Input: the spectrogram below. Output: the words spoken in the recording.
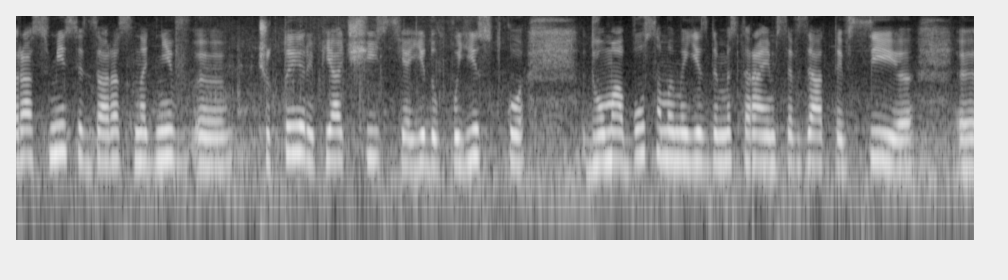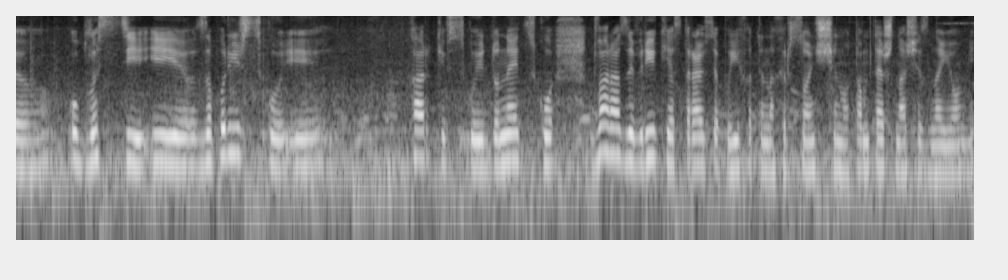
Раз в місяць зараз на днів е, 4, 5, 6 я їду в поїздку. Двома бусами ми їздимо. Ми стараємося взяти всі е, області і Запорізьку, і Харківську, і Донецьку. Два рази в рік я стараюся поїхати на Херсонщину. Там теж наші знайомі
